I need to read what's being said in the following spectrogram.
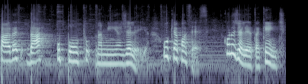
para dar o ponto na minha geleia. O que acontece? Quando a geleia está quente,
